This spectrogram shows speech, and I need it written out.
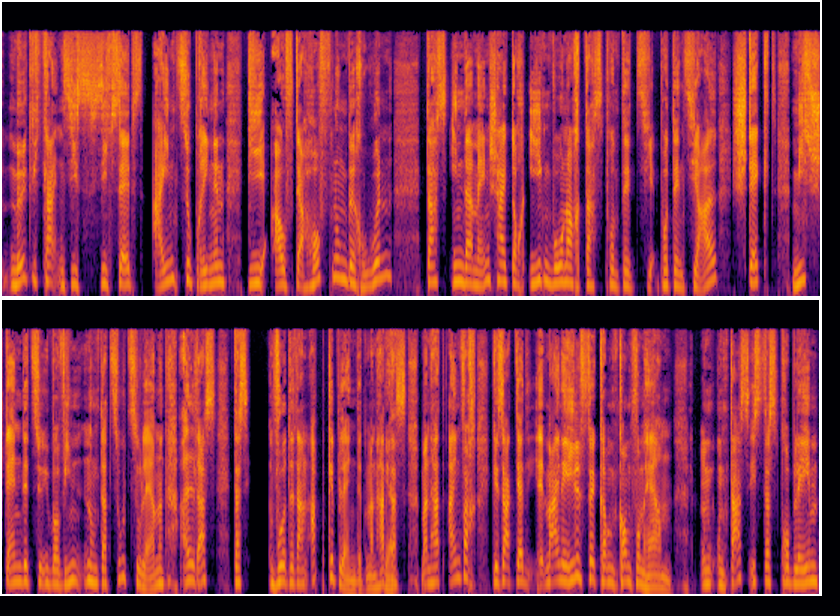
Möglichkeiten, sich selbst einzubringen, die auf der Hoffnung beruhen, dass in der Menschheit doch irgendwo noch das Potenzial steckt, Missstände zu überwinden und dazu zu lernen. All das, das wurde dann abgeblendet. Man hat ja. das, man hat einfach gesagt, ja, meine Hilfe kommt, kommt vom Herrn. Und, und das ist das Problem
